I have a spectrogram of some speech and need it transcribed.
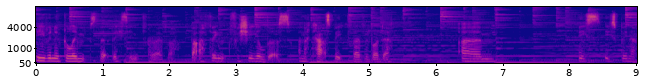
even a glimpse that this isn't forever. But I think for Shielders, and I can't speak for everybody, um, it's it's been a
